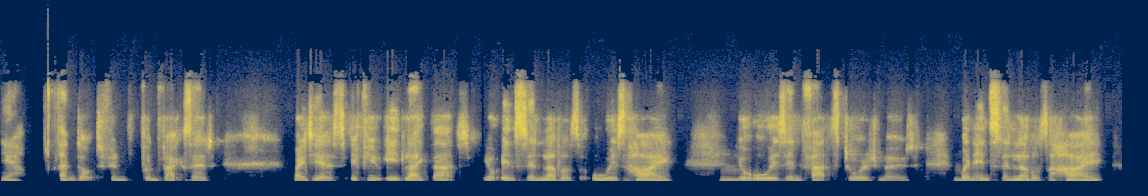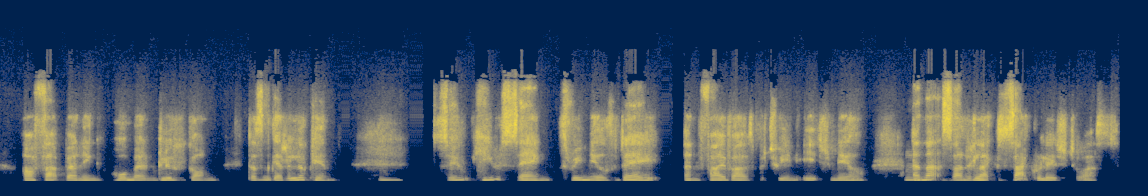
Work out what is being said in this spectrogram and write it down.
Yeah. And Dr. Fun- Funfack said, "My dears, if you eat like that, your insulin levels are always high. You're Mm. always in fat storage mode. When Mm. insulin levels are high, our fat burning hormone glucagon doesn't get a look in. Mm. So he was saying three meals a day and five hours between each meal. Mm. And that sounded like sacrilege to us.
